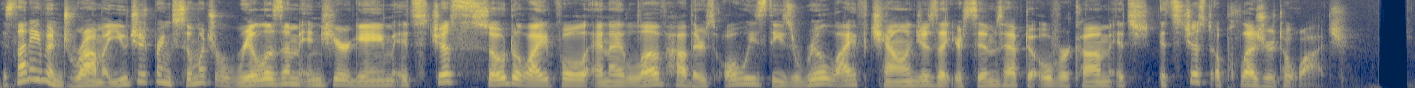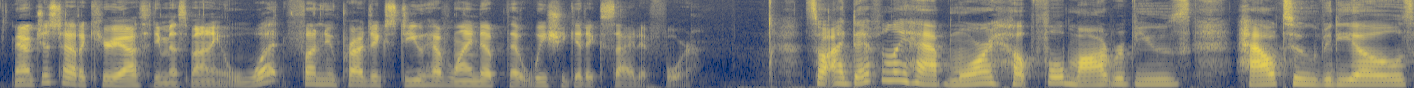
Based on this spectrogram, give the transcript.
it's not even drama. You just bring so much realism into your game. It's just so delightful, and I love how there's always these real life challenges that your Sims have to overcome. It's it's just a pleasure to watch. Now, just out of curiosity, Miss Mani, what fun new projects do you have lined up that we should get excited for? So I definitely have more helpful mod reviews, how-to videos,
